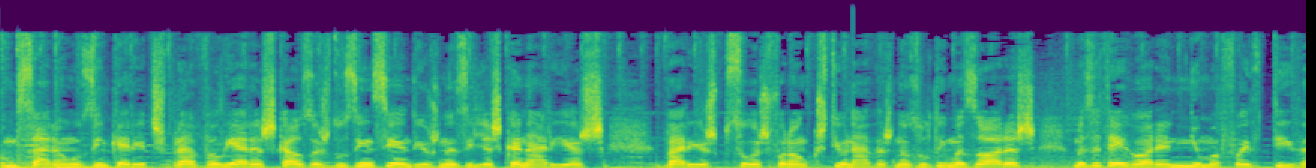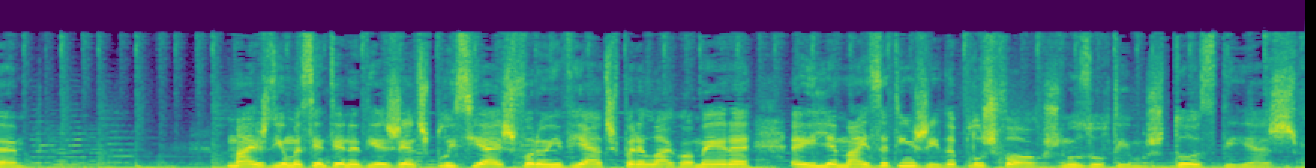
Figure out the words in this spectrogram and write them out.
Começaram os inquéritos para avaliar as causas dos incêndios nas Ilhas Canárias. Várias pessoas foram questionadas nas últimas horas, mas até agora nenhuma foi detida. Mais de uma centena de agentes policiais foram enviados para La Gomera, a ilha mais atingida pelos fogos nos últimos 12 dias.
